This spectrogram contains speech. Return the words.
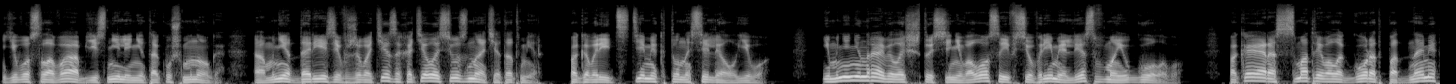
его слова объяснили не так уж много, а мне, дорези в животе, захотелось узнать этот мир, поговорить с теми, кто населял его. И мне не нравилось, что синеволосый все время лез в мою голову. Пока я рассматривала город под нами,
